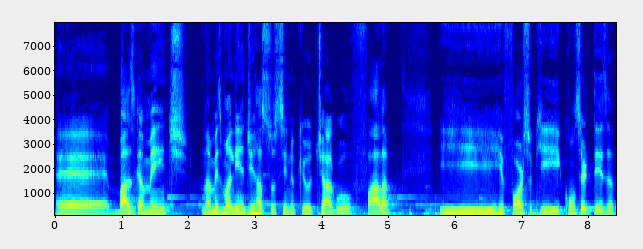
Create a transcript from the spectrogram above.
é basicamente na mesma linha de raciocínio que o Thiago fala e reforço que com certeza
